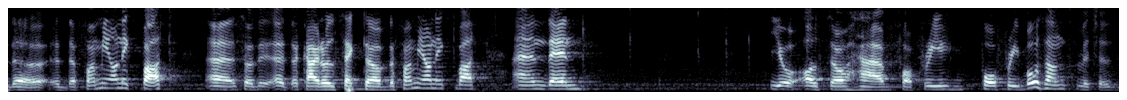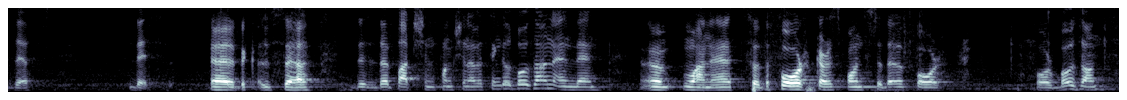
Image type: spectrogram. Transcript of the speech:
the, the fermionic part, uh, so the, uh, the chiral sector of the fermionic part, and then you also have for free, four free bosons, which is just this, uh, because uh, this is the partition function of a single boson, and then um, one, uh, so the four corresponds to the four, four bosons.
